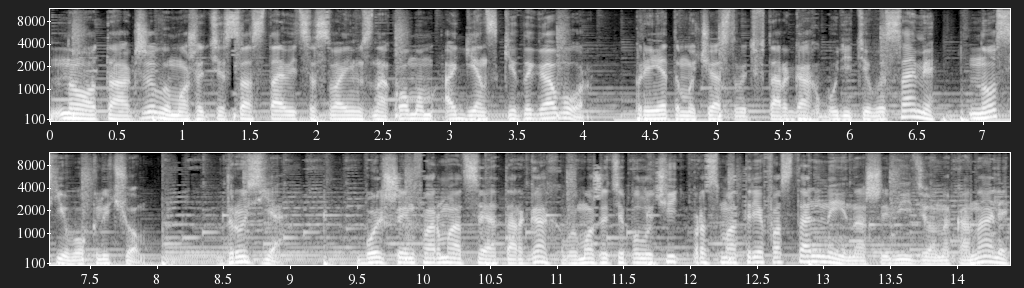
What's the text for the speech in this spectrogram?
Но также вы можете составить со своим знакомым агентский договор. При этом участвовать в торгах будете вы сами, но с его ключом. Друзья, больше информации о торгах вы можете получить, просмотрев остальные наши видео на канале,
